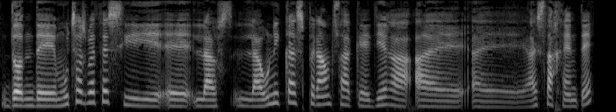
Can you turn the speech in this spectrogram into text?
donde muchas veces si eh, la, única esperanza que llega a, eh, esta gente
